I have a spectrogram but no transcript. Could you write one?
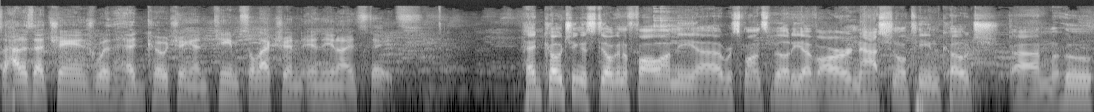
So how does that change with head coaching and team selection in the United States? Head coaching is still going to fall on the uh, responsibility of our national team coach, um, who,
